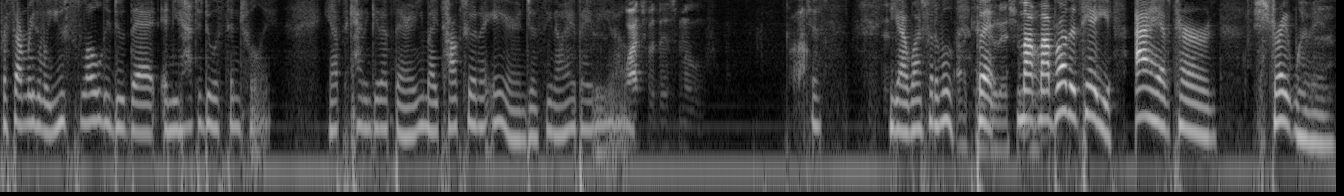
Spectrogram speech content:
for some reason, when you slowly do that, and you have to do it centrally, you have to kind of get up there, and you might talk to her in her ear, and just you know, hey baby, you know, Watch for this move. just you gotta watch for the move. But that shit my with my my- brother tell you, I have turned straight women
